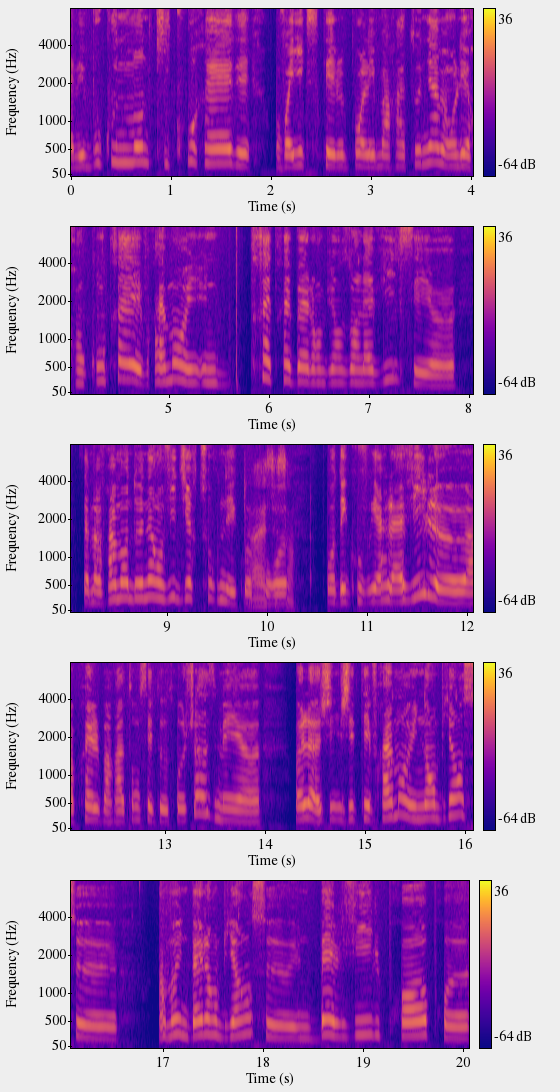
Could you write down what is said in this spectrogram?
Il y avait beaucoup de monde qui courait. des- On voyait que c'était pour les marathoniens, mais on les rencontrait. Et vraiment, une, une très très belle ambiance dans la ville. C'est, euh, ça m'a vraiment donné envie d'y retourner, quoi, Ouais, pour, euh, pour découvrir la ville. Euh, après, le marathon, c'est autre chose, mais euh, voilà, j'étais vraiment une ambiance, euh, vraiment une belle ambiance, une belle ville propre.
